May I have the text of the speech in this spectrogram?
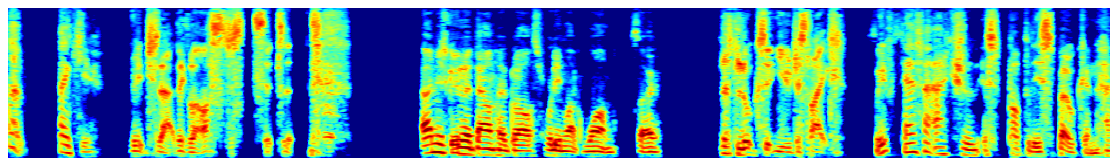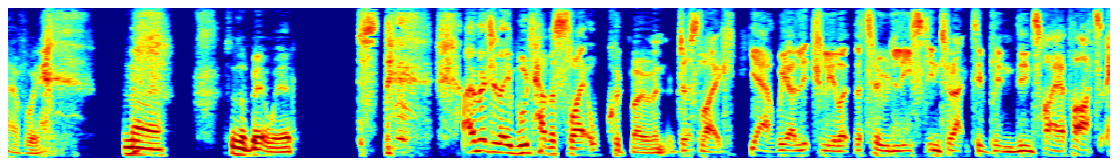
oh, thank you. Reaches out the glass, just sips it. Anya's going to down her glass really like one. So just looks at you, just like we've never actually properly spoken, have we? no, this is a bit weird. just, I imagine they would have a slight awkward moment, just like, yeah, we are literally like the two least interactive in the entire party.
